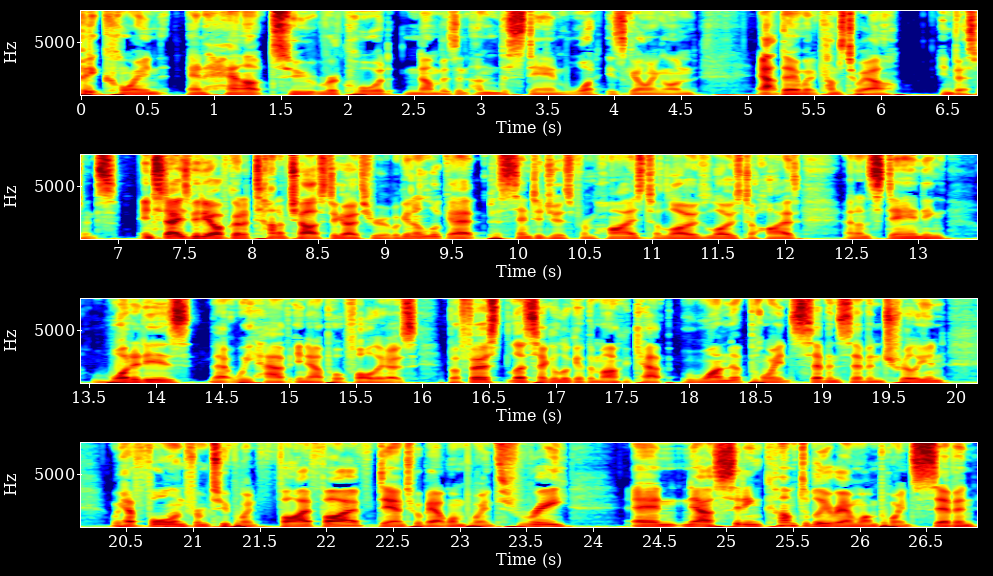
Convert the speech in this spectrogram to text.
Bitcoin, and how to record numbers and understand what is going on out there when it comes to our investments. In today's video, I've got a ton of charts to go through. We're going to look at percentages from highs to lows, lows to highs, and understanding what it is that we have in our portfolios. But first, let's take a look at the market cap 1.77 trillion. We have fallen from 2.55 down to about 1.3 and now sitting comfortably around 1.7.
